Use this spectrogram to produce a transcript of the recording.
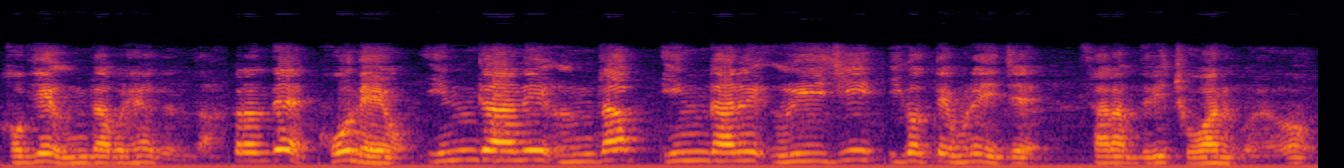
거기에 응답을 해야 된다. 그런데 그 내용 인간의 응답, 인간의 의지 이것 때문에 이제 사람들이 좋아하는 거예요.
